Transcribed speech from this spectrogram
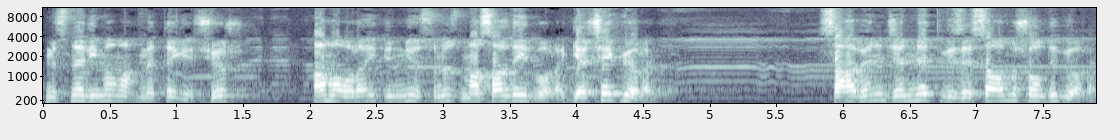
Müsned İmam Ahmet'te geçiyor. Ama olayı dinliyorsunuz. Masal değil bu olay. Gerçek bir olay. Sahabenin cennet vizesi almış olduğu bir olay.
